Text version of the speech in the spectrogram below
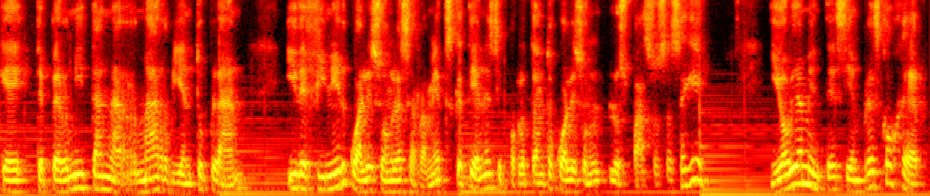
que te permitan armar bien tu plan y definir cuáles son las herramientas que tienes y por lo tanto cuáles son los pasos a seguir. Y obviamente siempre escoger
